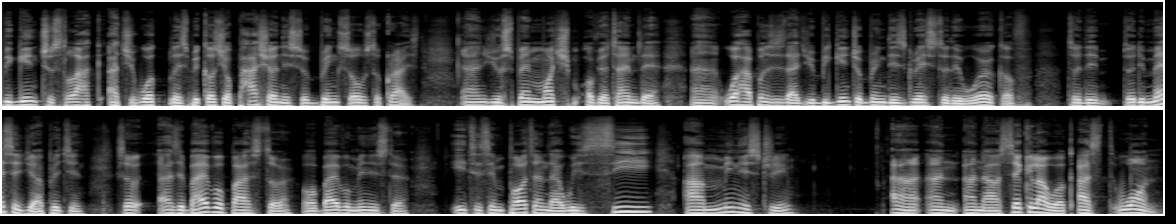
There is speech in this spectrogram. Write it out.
begin to slack at your workplace because your passion is to bring souls to Christ and you spend much of your time there and what happens is that you begin to bring disgrace to the work of to the to the message you are preaching so as a bivo pastor or bivo minister it is important that we see our ministry uh, and and our secular work as one.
